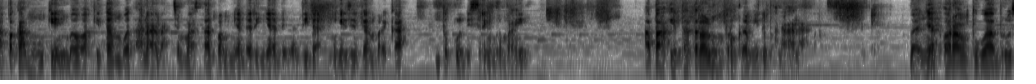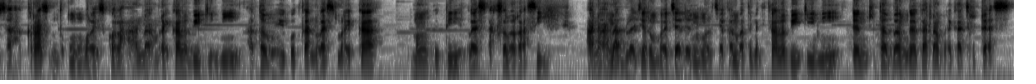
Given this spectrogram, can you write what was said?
Apakah mungkin bahwa kita membuat anak-anak cemas tanpa menyadarinya dengan tidak mengizinkan mereka untuk lebih sering bermain? Apa kita terlalu memprogram hidup anak-anak? Banyak orang tua berusaha keras untuk memulai sekolah anak mereka lebih dini atau mengikutkan les mereka mengikuti les akselerasi. Anak-anak belajar membaca dan mengerjakan matematika lebih dini dan kita bangga karena mereka cerdas.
